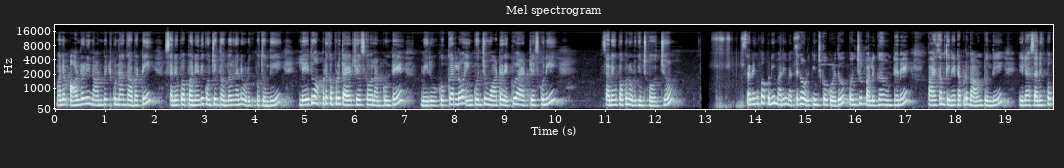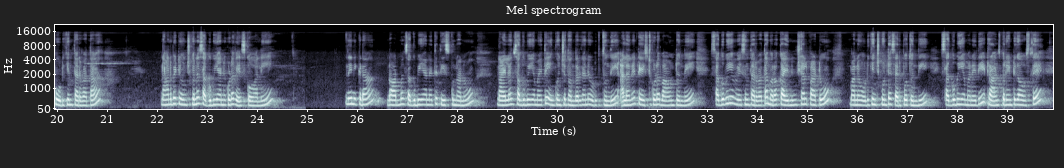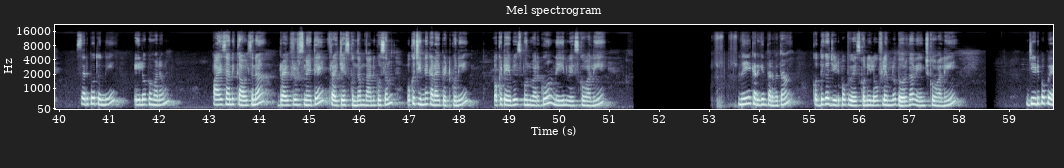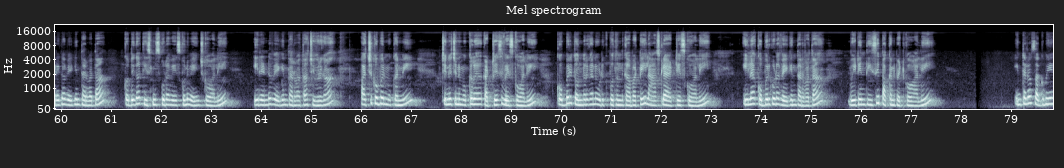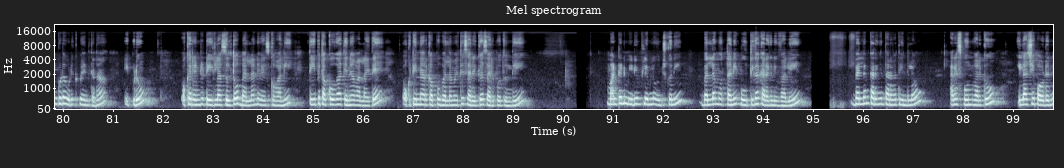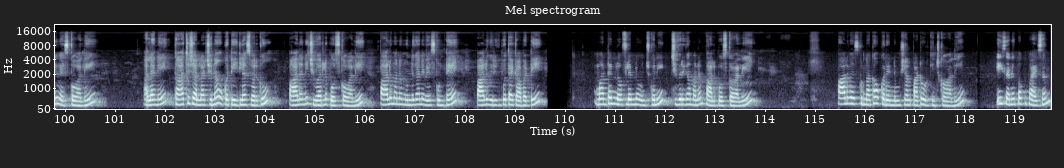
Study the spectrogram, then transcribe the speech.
మనం ఆల్రెడీ నానబెట్టుకున్నాం కాబట్టి శనగపప్పు అనేది కొంచెం తొందరగానే ఉడికిపోతుంది. లేదు అప్పటికప్పుడు తయారు చేసుకోవాలనుకుంటే మీరు కుక్కర్లో ఇంకొంచెం వాటర్ ఎక్కువ యాడ్ చేసుకుని శనగపప్పును ఉడికించుకోవచ్చు. శనగపప్పుని మరీ మెత్తగా ఉడికించుకోకూడదు. కొంచెం పలుగ్గా ఉంటేనే పాయసం తినేటప్పుడు బాగుంటుంది. ఇలా శనగపప్పు ఉడికిన తర్వాత నానబెట్టి ఉంచుకున్న సగ్గుబియ్యాన్ని కూడా వేసుకోవాలి. నేను ఇక్కడ నార్మల్ సగ్గుబియ్యాన్ని అయితే తీసుకున్నాను. నైలాన్ సగ్గుబియ్యం అయితే ఇంకొంచెం తొందరగానే ఉడుకుతుంది. అలానే టేస్ట్ కూడా బాగుంటుంది. సగ్గుబియ్యం వేసిన తర్వాత మరొక ఐదు నిమిషాల పాటు మనం ఉడికించుకుంటే సరిపోతుంది. సగ్గుబియ్యం అనేది ట్రాన్స్పరెంట్గా వస్తే సరిపోతుంది. ఈలోపు మనం పాయసానికి కావాల్సిన డ్రై ఫ్రూట్స్ని అయితే ఫ్రై చేసుకుందాం. దానికోసం ఒక చిన్న కడాయి పెట్టుకొని ఒక టేబుల్ స్పూన్ వరకు నెయ్యిని వేసుకోవాలి. నెయ్యి కరిగిన తర్వాత కొద్దిగా జీడిపప్పు వేసుకొని లో ఫ్లేమ్లో దోరగా వేయించుకోవాలి. జీడిపప్పు ఎరగా వేగిన తర్వాత కొద్దిగా కిస్మిస్ కూడా వేసుకొని వేయించుకోవాలి. ఈ రెండు వేగిన తర్వాత చివరిగా పచ్చి కొబ్బరి ముక్కల్ని చిన్న చిన్న ముక్కలుగా కట్ చేసి వేసుకోవాలి. కొబ్బరి తొందరగానే ఉడికిపోతుంది కాబట్టి లాస్ట్లో యాడ్ చేసుకోవాలి. ఇలా కొబ్బరి కూడా వేగిన తర్వాత వీటిని తీసి పక్కన పెట్టుకోవాలి. ఇంతలో సగ్గుబియ్యం కూడా ఉడికిపోయింది కదా. ఇప్పుడు ఒక రెండు టీ గ్లాసులతో బెల్లాన్ని వేసుకోవాలి. తీపి తక్కువగా తినే వాళ్ళైతే ఒకటిన్నర కప్పు బెల్లం అయితే సరిగ్గా సరిపోతుంది. మంటని మీడియం ఫ్లేమ్లో ఉంచుకొని బెల్లం మొత్తాన్ని పూర్తిగా కరగనివ్వాలి. బెల్లం కరిగిన తర్వాత ఇందులో అర స్పూన్ వరకు ఇలాచీ పౌడర్ని వేసుకోవాలి. అలానే కాచి చల్లార్చిన ఒక టీ గ్లాస్ వరకు పాలని చివర్లో పోసుకోవాలి. పాలు మనం ముందుగానే వేసుకుంటే పాలు విరిగిపోతాయి కాబట్టి మంటని లో ఫ్లేమ్లో ఉంచుకొని చివరిగా మనం పాలు పోసుకోవాలి. పాలు వేసుకున్నాక ఒక రెండు నిమిషాల పాటు ఉడికించుకోవాలి. ఈ శనగపప్పు పాయసం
